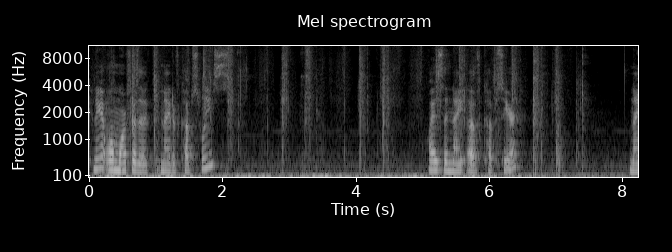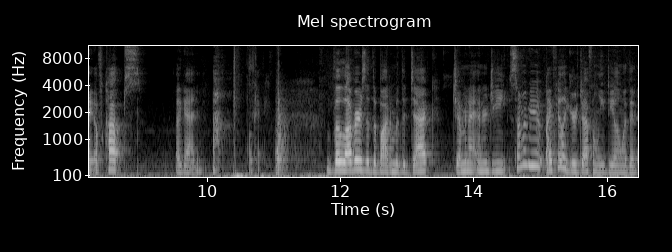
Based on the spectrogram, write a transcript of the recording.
Can I get one more for the Knight of Cups, please? Why is the Knight of Cups here? Knight of Cups. Again. okay. The Lovers at the bottom of the deck. Gemini energy. Some of you, I feel like you're definitely dealing with an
